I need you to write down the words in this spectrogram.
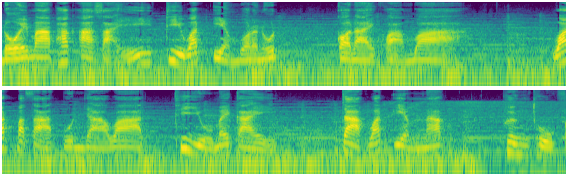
โดยมาพักอาศัยที่วัดเอี่ยมวรนุชก็ได้ความว่า วัดประสาทบุญญาวาสที่อยู่ไม่ไกล จากวัดเอี่ยมนัก พึงถูกไฟ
